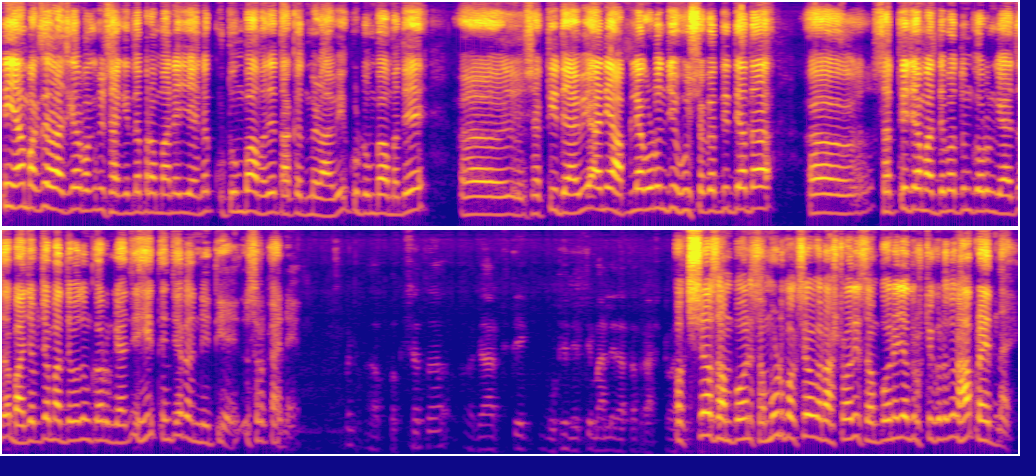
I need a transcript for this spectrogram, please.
नाही या मागचं राजकारण फक्त मी सांगितल्याप्रमाणे जे आहे ना कुटुंबामध्ये ताकद मिळावी कुटुंबामध्ये शक्ती द्यावी आणि आपल्याकडून जी होऊ शकत नाही ते आता सत्तेच्या माध्यमातून करून घ्यायचं भाजपच्या माध्यमातून करून घ्यायची ही त्यांची रणनीती आहे दुसरं काय नाही. पण अं, पक्षाचं ज्या अर्थी ते एक मोठे नेते मानले जातात राष्ट्रवादी. पक्ष संपवणे समूळ पक्ष राष्ट्रवादी संपवण्याच्या दृष्टिकोनातून हा प्रयत्न आहे.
